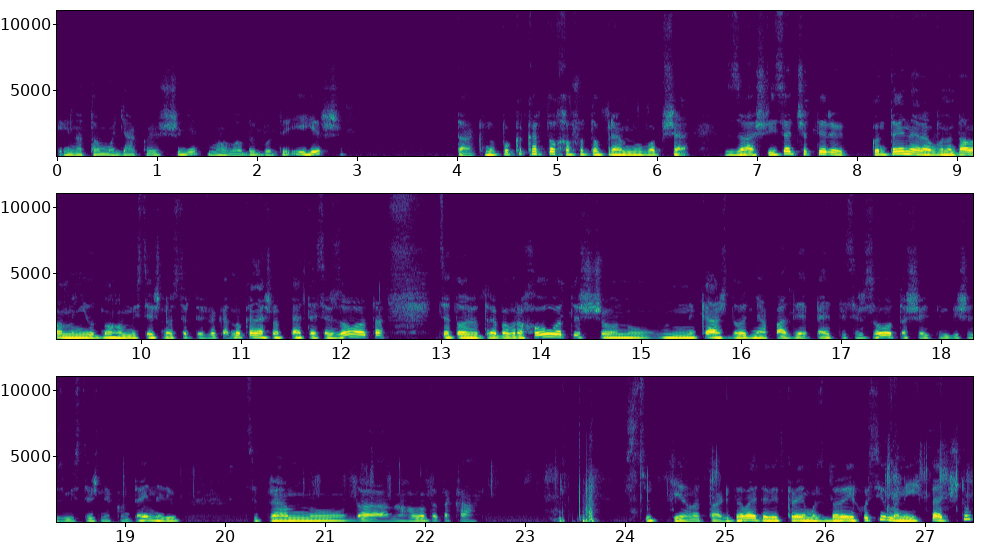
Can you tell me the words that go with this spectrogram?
і на тому дякую, що є. Могло би бути і гірше. Так, ну поки картоха фото прям, ну взагалі, за 64 контейнера вона дала мені одного містичного сертифікату. Ну, звісно, 5 тисяч золота. Це теж треба враховувати, що ну, не кожного дня падає 5 тисяч золота, ще й тим більше з містичних контейнерів. Це прям, ну, да, нагорода така. Суттєва. Так, давайте відкриємо збери їх усі. У мене їх 5 штук.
